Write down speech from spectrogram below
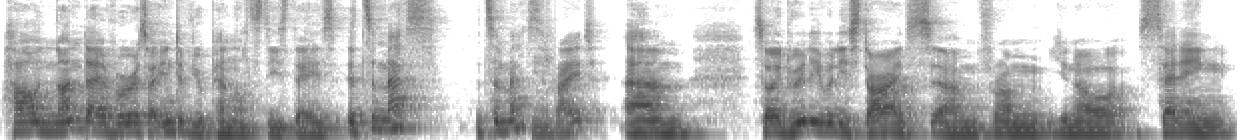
how non-diverse are interview panels these days? It's a mess. It's a mess, yeah. right? Um, so it really, really starts um, from you know setting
